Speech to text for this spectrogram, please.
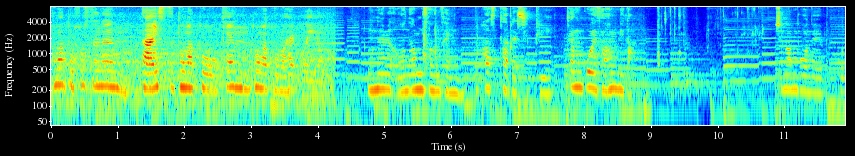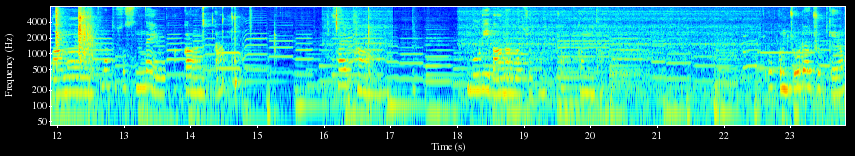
토마토 소스는 다이스 토마토, 캔 토마토로 할 거예요. 오늘은 어남 선생 파스타 레시피 참고해서 합니다. 지난번에 먹고 남은 토마토 소스인데 아까우니까 설탕 물이 많아가지고 조금 더 조금 졸여줄게요.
